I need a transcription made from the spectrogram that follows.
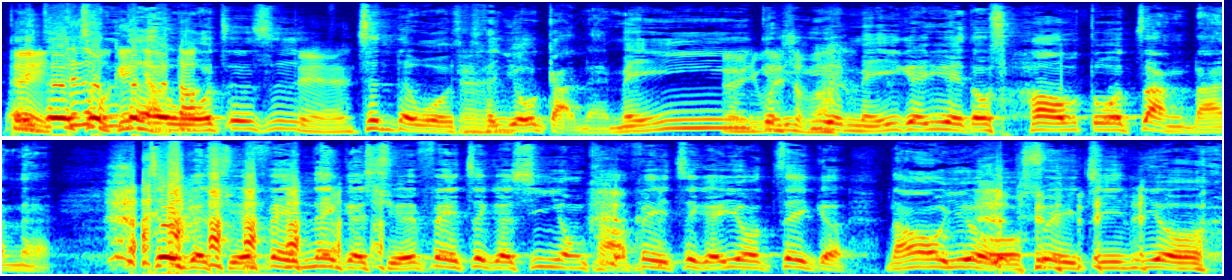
对，这真的，我这是真的，我很有感呢。每一个月，每一个月都超多账单呢。这个学费，那个学费，这个信用卡费，这个又这个，然后又有税金，又。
